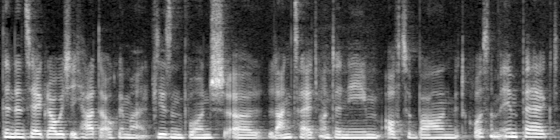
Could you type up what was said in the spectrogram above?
tendenziell glaube ich, ich hatte auch immer diesen Wunsch, äh, Langzeitunternehmen aufzubauen mit großem Impact.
